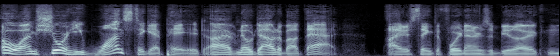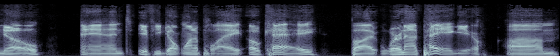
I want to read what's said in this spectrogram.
Oh, I'm sure he wants to get paid. I have no doubt about that. I just think the 49ers would be like, no. And if you don't want to play, okay, but we're not paying you. Um,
